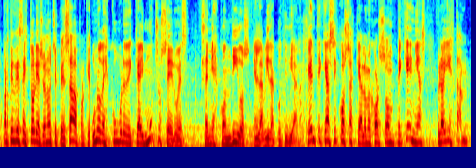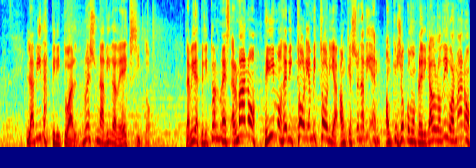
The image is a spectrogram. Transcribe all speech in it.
A partir de esa historia yo anoche pensaba, porque uno descubre de que hay muchos héroes semi escondidos en la vida cotidiana. Gente que hace cosas que a lo mejor son pequeñas, pero ahí están. La vida espiritual no es una vida de éxito. La vida espiritual no es, hermano, vivimos de victoria en victoria, aunque suena bien, aunque yo como predicador lo digo, hermano,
